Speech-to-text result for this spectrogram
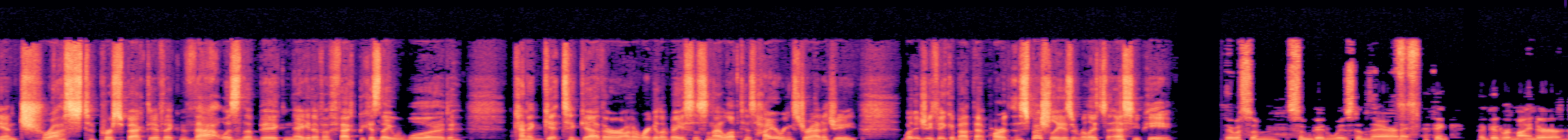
and trust perspective, like that was the big negative effect because they would kind of get together on a regular basis. And I loved his hiring strategy. What did you think about that part, especially as it relates to SEP? There was some some good wisdom there, and I, I think a good reminder.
